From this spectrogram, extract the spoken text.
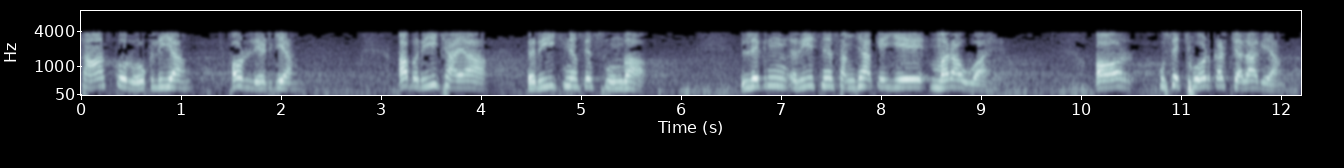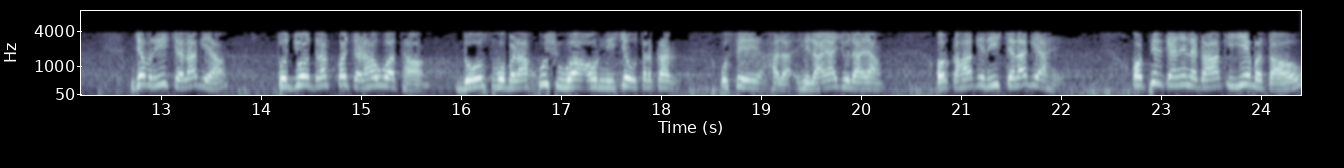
سانس کو روک لیا اور لیٹ گیا۔ اب ریچھ آیا ریچھ نے اسے سونگا، لیکن ریچھ نے سمجھا کہ یہ مرا ہوا ہے اور اسے چھوڑ کر چلا گیا۔ جب ریچھ چلا گیا تو جو درخت پر چڑھا ہوا تھا، دوست وہ بڑا خوش ہوا اور نیچے اتر کر اسے ہلایا جلایا اور کہا کہ ریچھ چلا گیا ہے۔ اور پھر کہنے لگا کہ یہ بتاؤ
